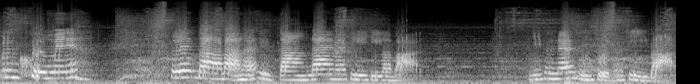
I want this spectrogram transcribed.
มันคุ้มไหมเนี่ยเล่นตาบาทห้าสิบตังได้นาทีทีละบาท นี่เพิ่งได้สูงสุดมาสี่บาท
